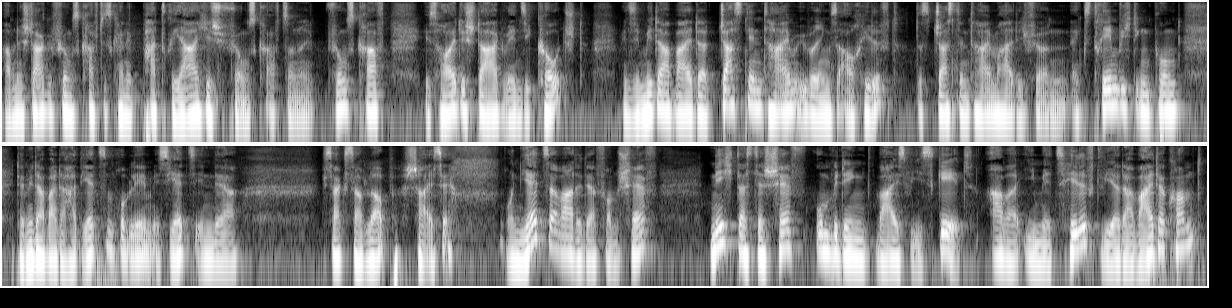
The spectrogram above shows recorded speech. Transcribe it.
aber eine starke Führungskraft ist keine patriarchische Führungskraft, sondern Führungskraft ist heute stark, wenn sie coacht, wenn sie Mitarbeiter just in time übrigens auch hilft. Das just in time halte ich für einen extrem wichtigen Punkt. Der Mitarbeiter hat jetzt ein Problem, ist jetzt in der, ich sag's salopp, scheiße. Und jetzt erwartet er vom Chef, nicht, dass der Chef unbedingt weiß, wie es geht, aber ihm jetzt hilft, wie er da weiterkommt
